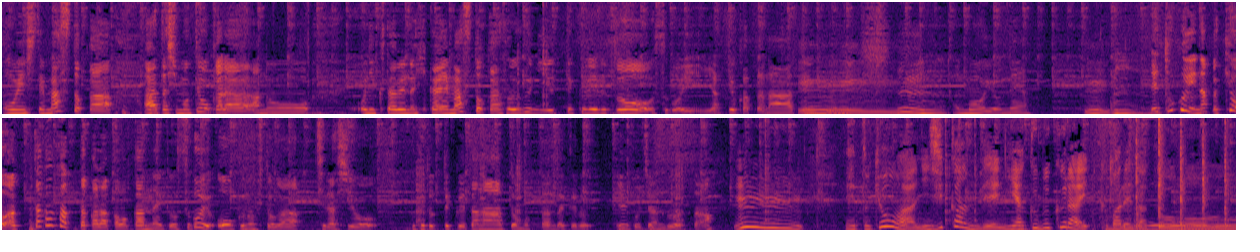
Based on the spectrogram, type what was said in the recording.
応援してますとかあ私も今日からあのお肉食べるの控えますとかそういう風に言ってくれるとすごいやってよかったなっていう風にうん。うん、思うよね。うん。うん、で特になんか今日あったかかったからかわかんないけどすごい多くの人がチラシを受け取ってくれたなって思ったんだけどゆりこちゃんどうだった？うんうん。えっと今日は2時間で200部くらい配れたと思う。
